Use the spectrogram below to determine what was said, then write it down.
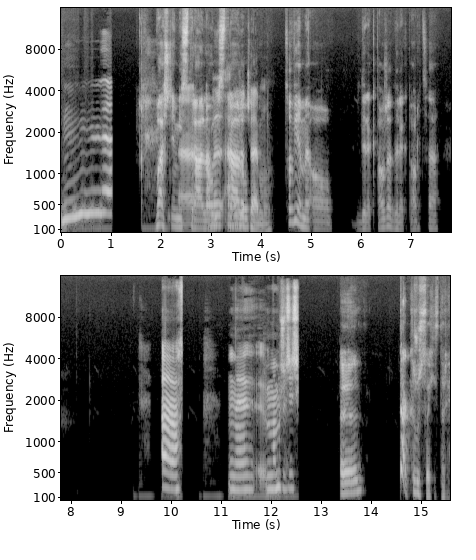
No, Właśnie E, Mistralu, ale, Mistralu. ale czemu? Co wiemy o dyrektorze, dyrektorce? a... Mam rzucić... E, tak, rzuć sobie historię.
